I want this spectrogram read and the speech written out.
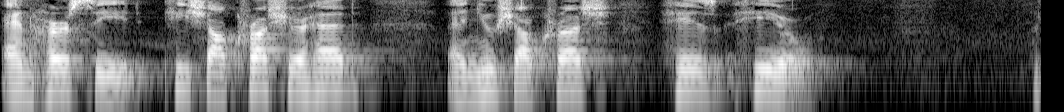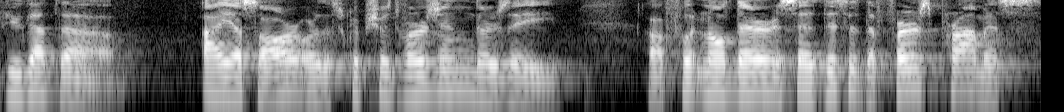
and her seed. He shall crush your head, and you shall crush his heel. If you got the ISR or the scriptures version, there's a, a footnote there. It says this is the first promise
